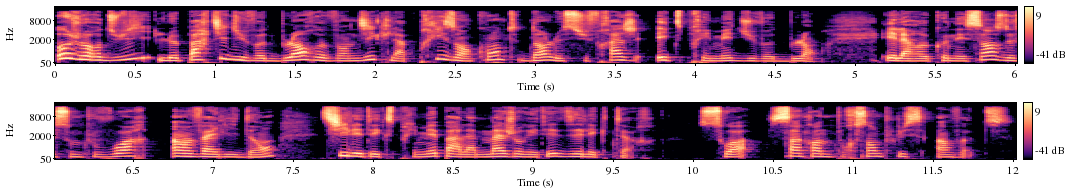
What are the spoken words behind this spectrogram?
Aujourd'hui, le parti du vote blanc revendique la prise en compte dans le suffrage exprimé du vote blanc et la reconnaissance de son pouvoir invalidant s'il est exprimé par la majorité des électeurs, soit 50% plus un vote.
